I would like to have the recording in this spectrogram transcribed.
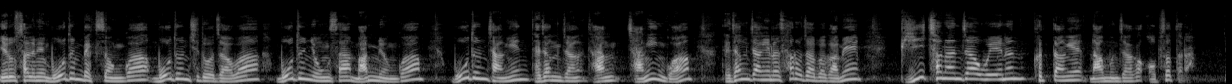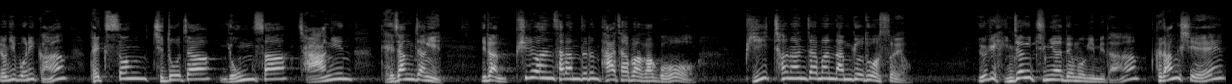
예루살렘의 모든 백성과 모든 지도자와 모든 용사 만 명과 모든 장인 대장장 장, 장 인과 대장장인을 사로잡아가며 비천한 자 외에는 그 땅에 남은 자가 없었더라. 여기 보니까 백성, 지도자, 용사, 장인, 대장장인 이란 필요한 사람들은 다 잡아가고 비천한 자만 남겨두었어요. 이게 굉장히 중요한 대목입니다. 그 당시에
